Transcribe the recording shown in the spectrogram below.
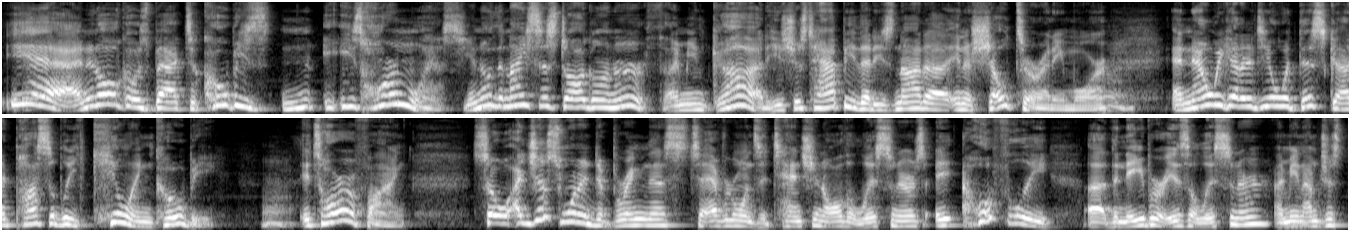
Yeah, and it all goes back to Kobe's. He's harmless, you know, the nicest dog on earth. I mean, God, he's just happy that he's not uh, in a shelter anymore. And now we got to deal with this guy possibly killing Kobe. It's horrifying. So I just wanted to bring this to everyone's attention, all the listeners. It, hopefully, uh, the neighbor is a listener. I mean, I'm just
